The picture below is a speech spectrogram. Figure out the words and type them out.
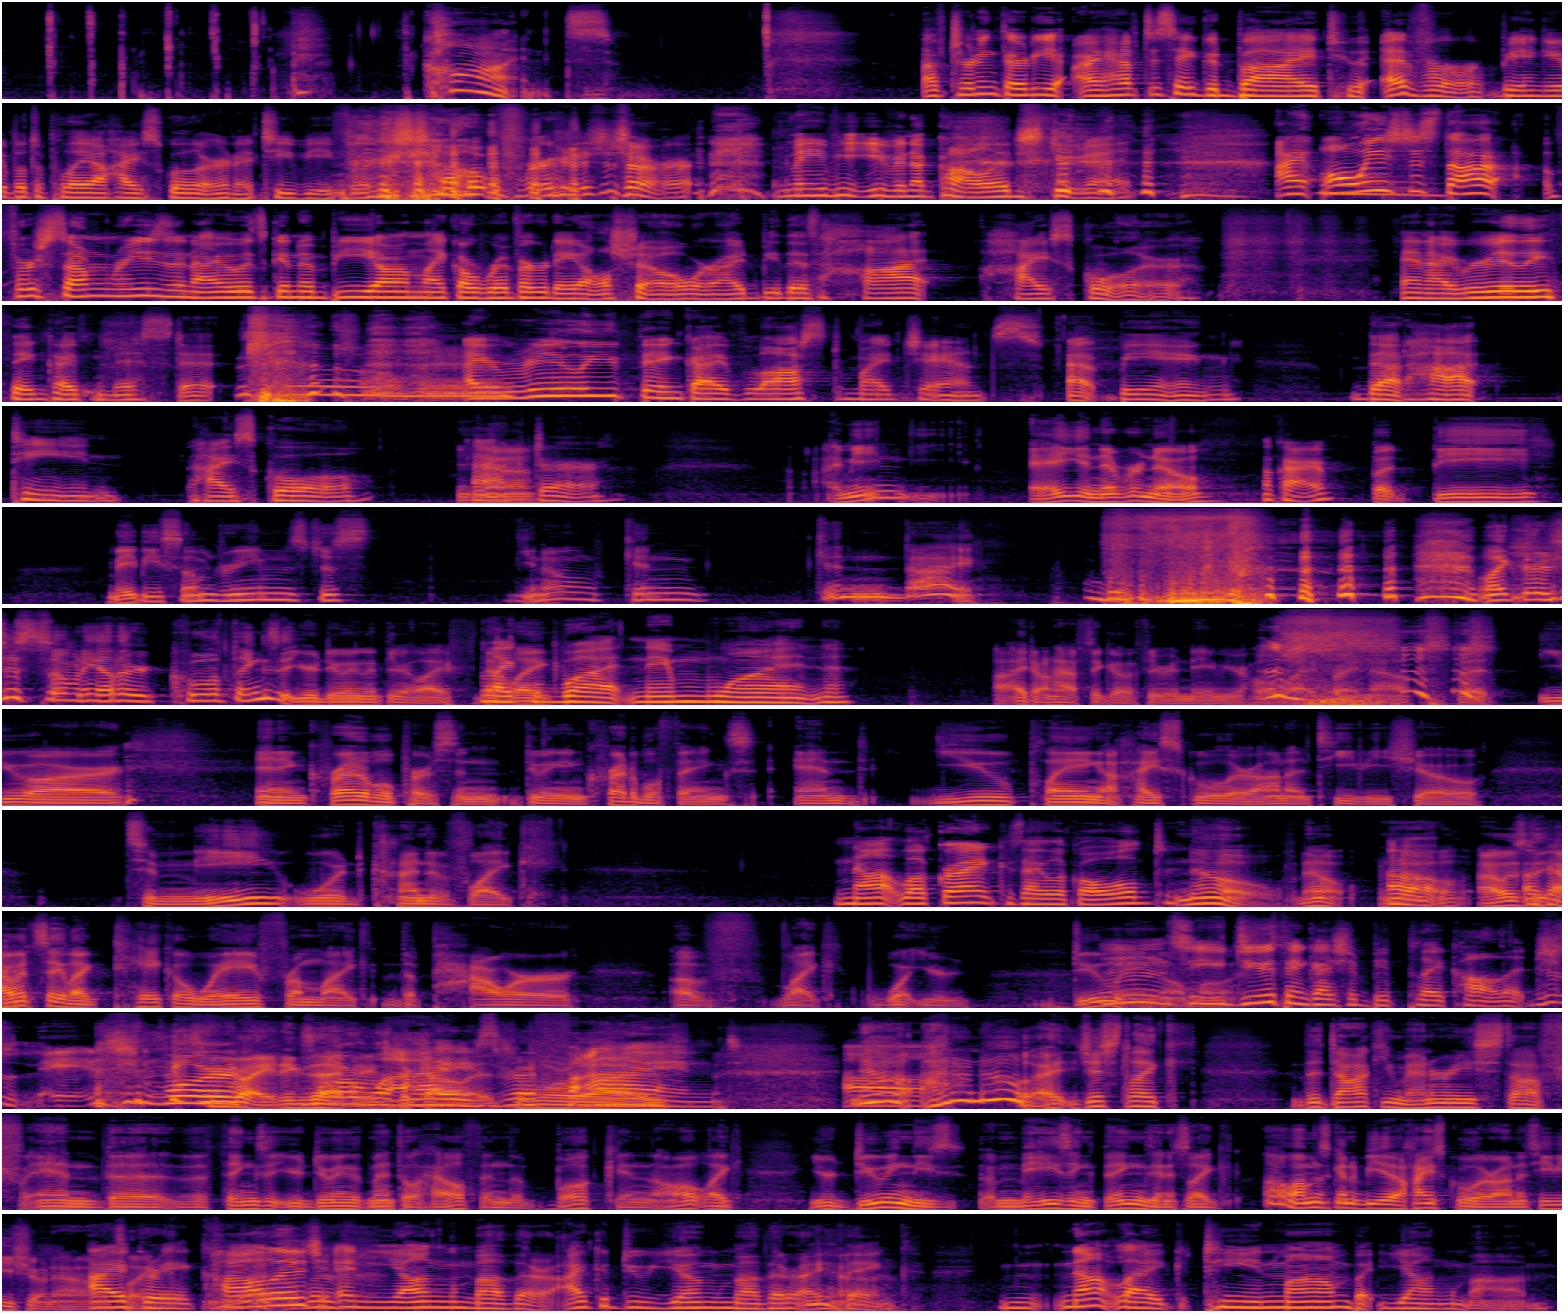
cons of turning 30, I have to say goodbye to ever being able to play a high schooler in a TV for show for sure. Maybe even a college student. I always just thought for some reason I was going to be on like a Riverdale show where I'd be this hot high schooler. And I really think I've missed it. Oh, I really think I've lost my chance at being that hot teen high school Yeah. actor. I mean, A, you never know, Okay. but B, maybe some dreams just, you know, can can die. like there's just so many other cool things that you're doing with your life. That, Like, like what? Name one. I don't have to go through and name your whole life right now, but you are an incredible person doing incredible things, and you playing a high schooler on a TV show to me would kind of like Not look right because I look old. no, no, no. I was Oh, okay. I would say like take away from like the power of like what you're doing. Mm, so you do think I should be play college more Right, exactly, more wise, college, more wise. refined. No, Uh, I don't know. I just like the documentary stuff and the the things that you're doing with mental health and the book and all like you're doing these amazing things and it's like, oh, I'm just going to be a high schooler on a TV show now. I It's like, agree. what- College what- and young mother. I could do young mother, I Yeah. think. N- not like teen mom, but young mom.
